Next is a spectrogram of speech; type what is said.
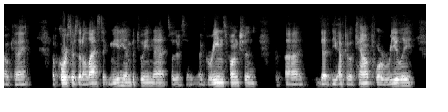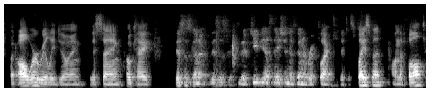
Okay. Of course, there's an elastic medium between that. So there's a, a Green's function uh, that you have to account for really. But all we're really doing is saying, okay, this is going to, this is the GPS station is going to reflect the displacement on the fault.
